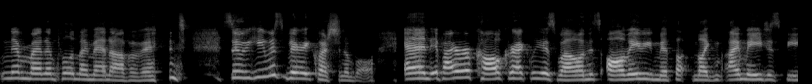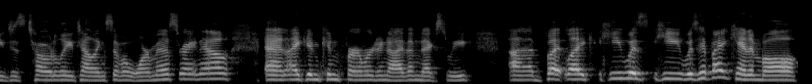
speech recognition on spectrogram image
never mind, I'm pulling my man off of it. so he was very questionable. And if I recall correctly as well, and this all may be myth, like I may just be just totally telling Civil War myths right now, and I can confirm or deny them next week. Uh, but like he was, he was hit by a cannonball.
